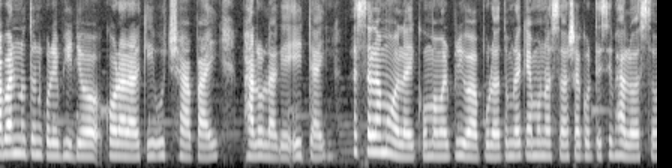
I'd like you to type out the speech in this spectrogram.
আবার নতুন করে ভিডিও করার আর কি উৎসাহ পাই, ভালো লাগে এইটাই। আসসালামু আলাইকুম আমার প্রিয় আপুরা, তোমরা কেমন আছো? আশা করতেছি ভালো আছো।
